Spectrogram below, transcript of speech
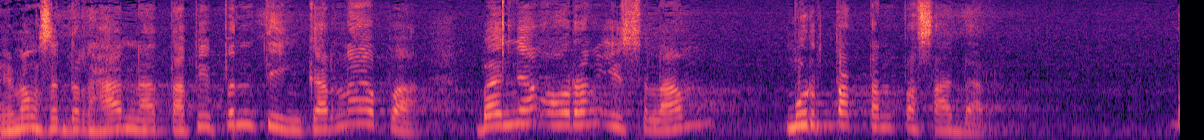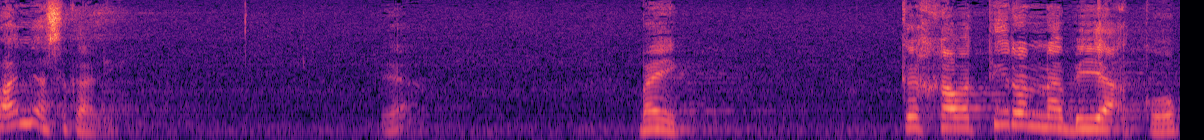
Memang sederhana tapi penting karena apa? Banyak orang Islam murtad tanpa sadar. Banyak sekali. Ya. Baik. Kekhawatiran Nabi Yakub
